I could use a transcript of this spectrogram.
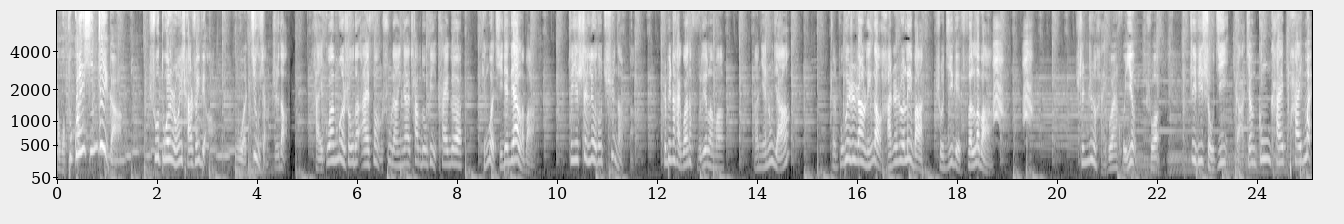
啊！我不关心这个，说多了容易查水表。我就想知道，海关没收的 iPhone 数量应该差不多可以开个苹果旗舰店了吧？这些肾六都去哪儿了？这变成海关的福利了吗？啊，年终奖？呃，不会是让领导含着热泪把手机给分了吧？深圳海关回应说，这批手机啊将公开拍卖。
